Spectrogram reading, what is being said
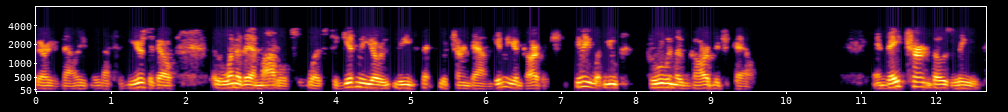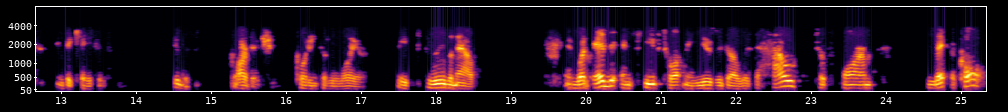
very valuable lesson. Years ago, one of their models was to give me your leads that were turned down. Give me your garbage. Give me what you threw in the garbage pail. And they turned those leads into cases. It was garbage, according to the lawyer. They threw them out. And what Ed and Steve taught me years ago was to how to farm le- calls.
